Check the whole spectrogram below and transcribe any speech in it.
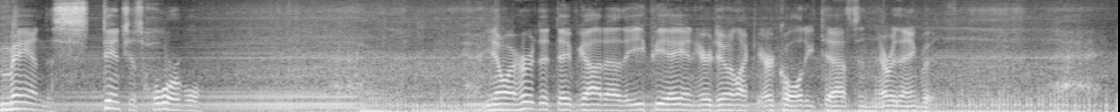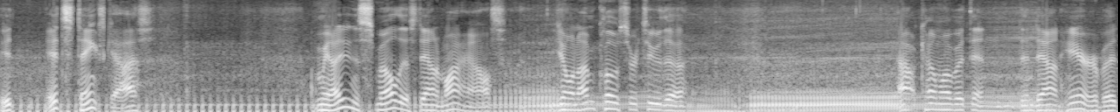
man, the stench is horrible. You know, I heard that they've got uh, the EPA in here doing like air quality tests and everything, but it it stinks, guys. I mean, I didn't smell this down at my house. You know, and I'm closer to the outcome of it than than down here but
